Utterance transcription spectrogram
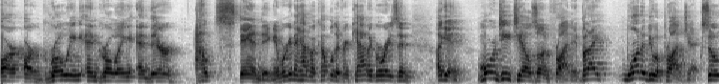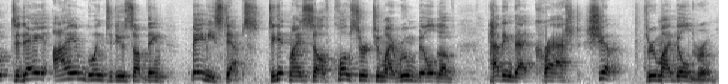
are, are growing and growing, and they're outstanding. And we're going to have a couple different categories, and again, more details on Friday. But I want to do a project. So today I am going to do something baby steps to get myself closer to my room build of having that crashed ship through my build room.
